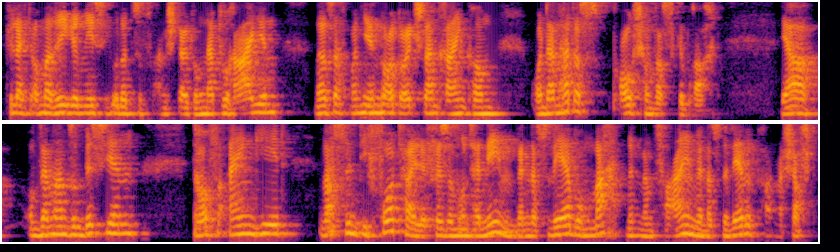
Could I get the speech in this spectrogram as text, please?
vielleicht auch mal regelmäßig oder zu Veranstaltungen Naturalien, ne, sagt man hier in Norddeutschland reinkommen. Und dann hat das auch schon was gebracht. Ja, und wenn man so ein bisschen drauf eingeht, was sind die Vorteile für so ein Unternehmen, wenn das Werbung macht mit einem Verein, wenn das eine Werbepartnerschaft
